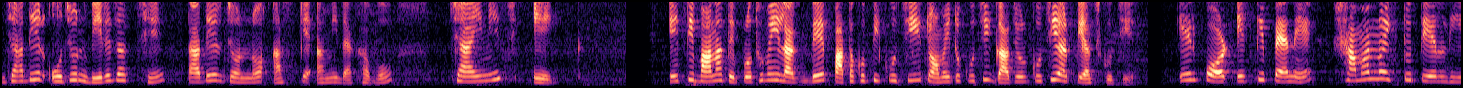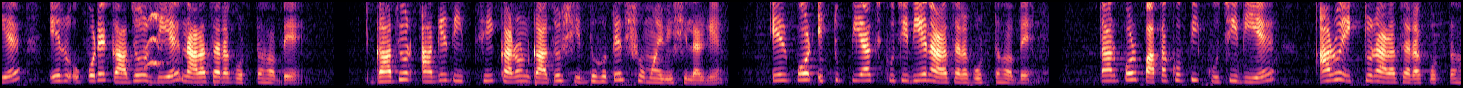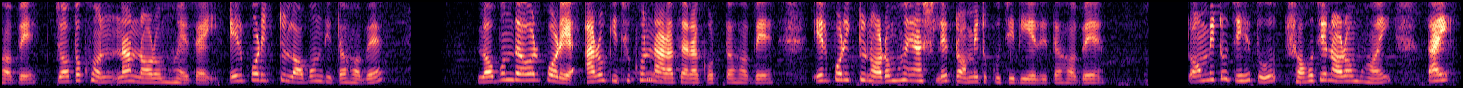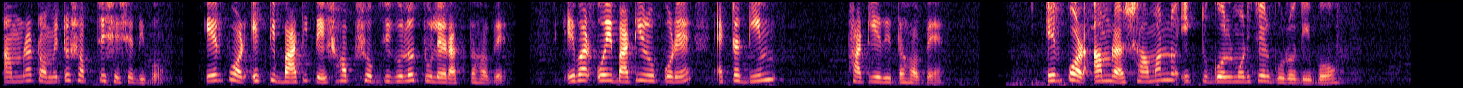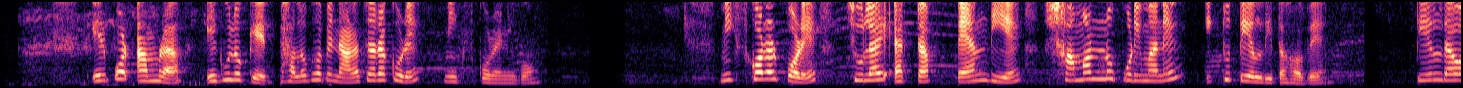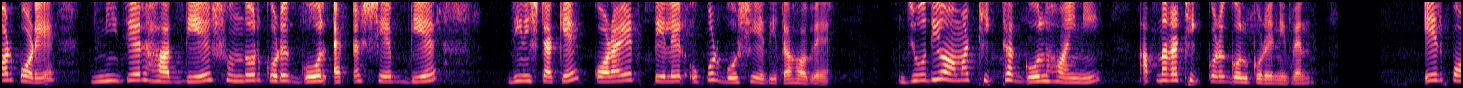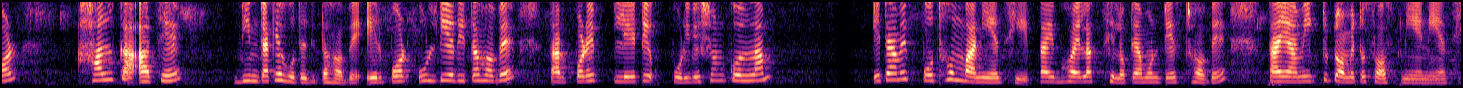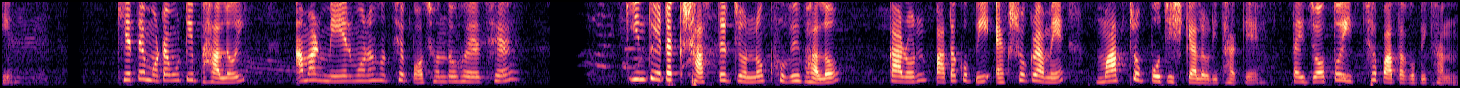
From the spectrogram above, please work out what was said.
যাদের ওজন বেড়ে যাচ্ছে, তাদের জন্য আজকে আমি দেখাবো চাইনিজ এগ। এটি বানাতে প্রথমেই লাগবে পাতাকপি কুচি, টমেটো কুচি, গাজর কুচি আর পেঁয়াজ কুচি। এরপর একটি প্যানে সামান্য একটু তেল দিয়ে এর উপরে গাজর দিয়ে নাড়াচাড়া করতে হবে। গাজর আগে দিচ্ছি কারণ গাজর সিদ্ধ হতে সময় বেশি লাগে। এরপর একটু পেঁয়াজ কুচি দিয়ে নাড়াচাড়া করতে হবে। তারপর পাতাকপি কুচি দিয়ে আরও একটু নাড়াচাড়া করতে হবে, যতক্ষণ না নরম হয়ে যায়। এরপর একটু লবণ দিতে হবে। লবণ দেওয়ার পরে আরও কিছুক্ষণ নাড়াচাড়া করতে হবে। এরপর একটু নরম হয়ে আসলে টমেটো কুচি দিয়ে দিতে হবে। টমেটো যেহেতু সহজে নরম হয়, তাই আমরা টমেটো সবচেয়ে শেষে দিব। এরপর একটি বাটিতে সব সবজিগুলো তুলে রাখতে হবে। এবার ওই বাটির ওপরে একটা ডিম ফাটিয়ে দিতে হবে। এরপর আমরা সামান্য একটু গোলমরিচের গুঁড়ো দিব। এরপর আমরা এগুলোকে ভালোভাবে নাড়াচাড়া করে মিক্স করে নিব। মিক্স করার পরে চুলায় একটা প্যান দিয়ে সামান্য পরিমাণে একটু তেল দিতে হবে। তেল দেওয়ার পরে নিজের হাত দিয়ে সুন্দর করে গোল একটা শেপ দিয়ে জিনিসটাকে কড়াইয়ের তেলের উপর বসিয়ে দিতে হবে। যদিও আমার ঠিকঠাক গোল হয়নি, আপনারা ঠিক করে গোল করে নেবেন। এরপর হালকা আঁচে ডিমটাকে হতে দিতে হবে। এরপর উল্টিয়ে দিতে হবে। তারপরে প্লেটে পরিবেশন করলাম। এটা আমি প্রথম বানিয়েছি, তাই ভয় লাগছিল কেমন টেস্ট হবে। তাই আমি একটু টমেটো সস নিয়ে নিয়েছি। খেতে মোটামুটি ভালোই। আমার মেয়ের মনে হচ্ছে পছন্দ হয়েছে। কিন্তু এটা স্বাস্থ্যের জন্য খুবই ভালো, কারণ পাতাকপি একশো গ্রামে মাত্র পঁচিশ ক্যালোরি থাকে। তাই যত ইচ্ছা পাতাকপি খান।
